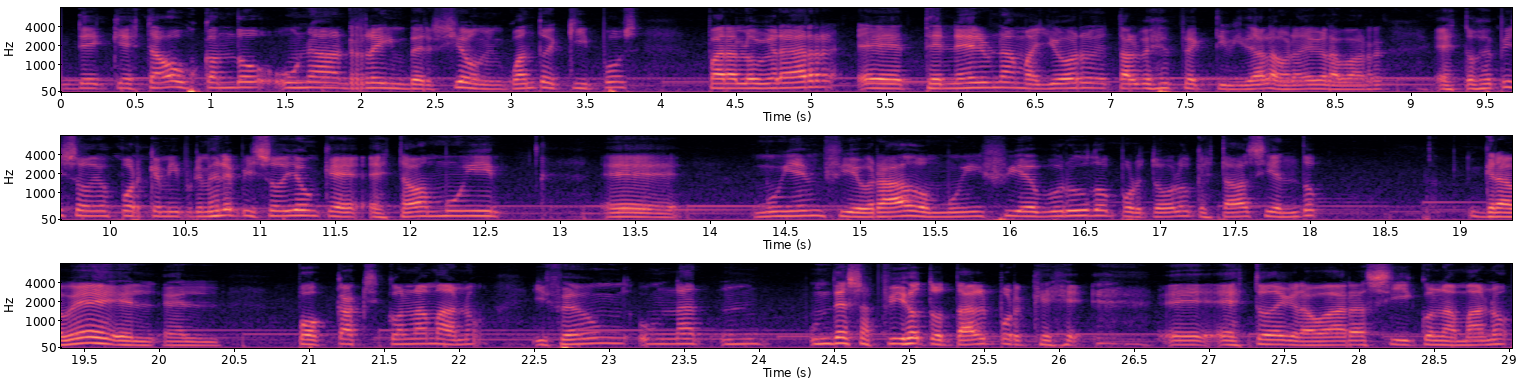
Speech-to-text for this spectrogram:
de que estaba buscando una reinversión en cuanto a equipos para lograr eh, tener una mayor tal vez efectividad a la hora de grabar estos episodios porque mi primer episodio aunque estaba muy eh, muy enfiebrado muy fiebrudo por todo lo que estaba haciendo grabé el, podcast con la mano y fue un, un, desafío total porque eh, esto de grabar así con la mano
